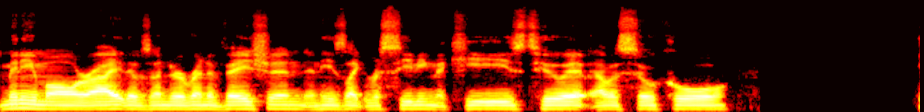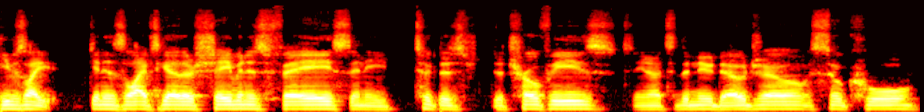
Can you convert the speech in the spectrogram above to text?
mini mall, right? That was under renovation, and he's like receiving the keys to it. That was so cool. He was like getting his life together, shaving his face, and he took this, the trophies, you know, to the new dojo. It was so cool.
